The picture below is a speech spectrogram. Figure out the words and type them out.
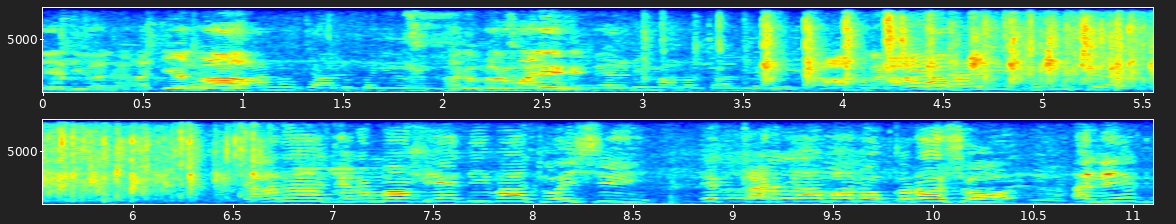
બે દિવસ સાચી વાતમાં ખરું ખરું વાળી તારી ભૂલ છે. તારા ઘરમાં બે દીવા હોય છે. એક કાળકામાનો કરો છો અને એક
